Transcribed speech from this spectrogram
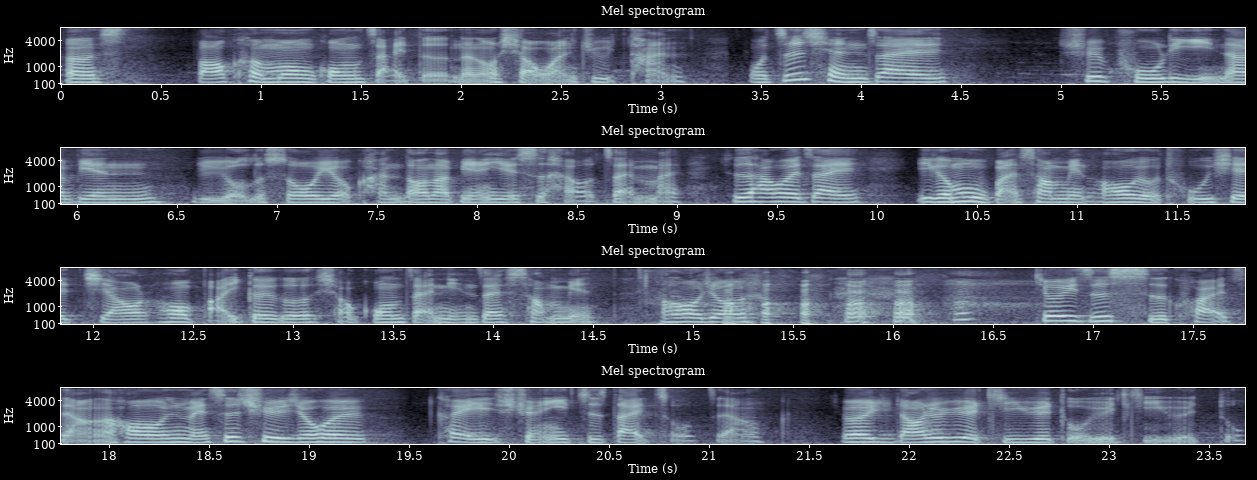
嗯宝可梦公仔的那种小玩具摊。我之前在去普里那边旅游的时候，也有看到那边夜市还有在卖，就是他会在一个木板上面，然后有涂一些胶，然后把一个一个小公仔粘在上面，然后就 就一只十块这样，然后每次去就会可以选一只带走这样。然后就越积越多，越积越多。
